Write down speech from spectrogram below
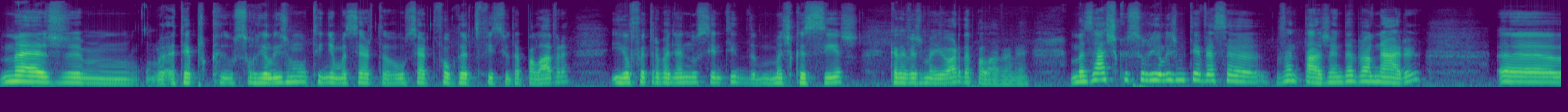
Mas, hum, até porque o surrealismo tinha uma certa, um certo fogo de artifício da palavra e ele foi trabalhando no sentido de uma escassez cada vez maior da palavra, não é? Mas acho que o surrealismo teve essa vantagem de abanar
